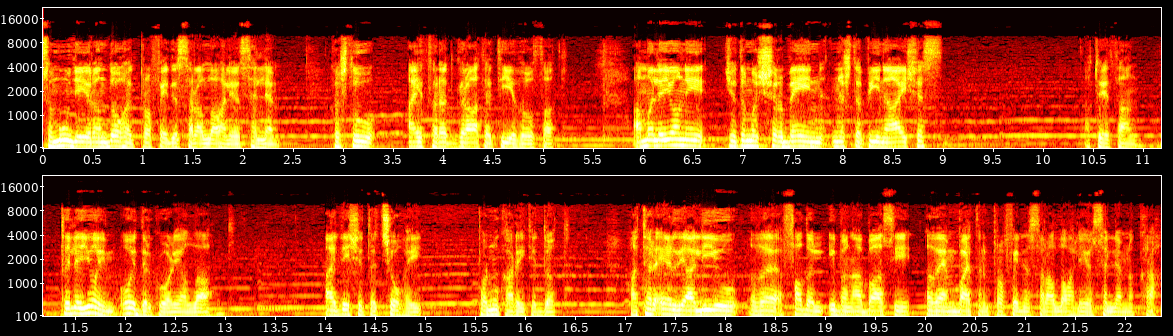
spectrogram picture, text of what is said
sëmundja i rëndohet profetit sallallahu alaihi wasallam. Kështu ai thërret gratë e tij dhe u thotë: "A më lejoni që të më shërbejnë në shtëpinë e Aishës?" Ato i thanë: "Të lejojmë, o i dërguari i Allahut." Ai deshi të çohej, por nuk arriti dot. Atëherë erdhi Aliu dhe Fadl ibn Abasi dhe e mbajtën profetin sallallahu alaihi wasallam në krah.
